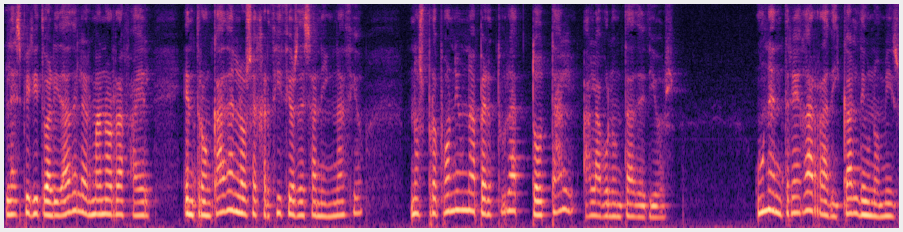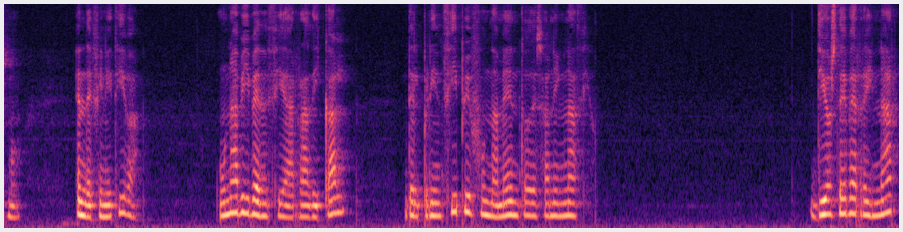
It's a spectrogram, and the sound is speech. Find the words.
La espiritualidad del hermano Rafael entroncada en los ejercicios de San Ignacio, nos propone una apertura total a la voluntad de Dios, una entrega radical de uno mismo, en definitiva, una vivencia radical del principio y fundamento de San Ignacio. Dios debe reinar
